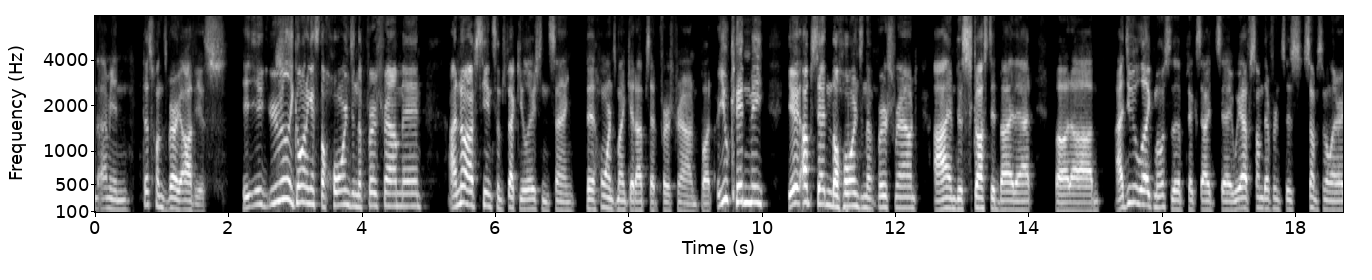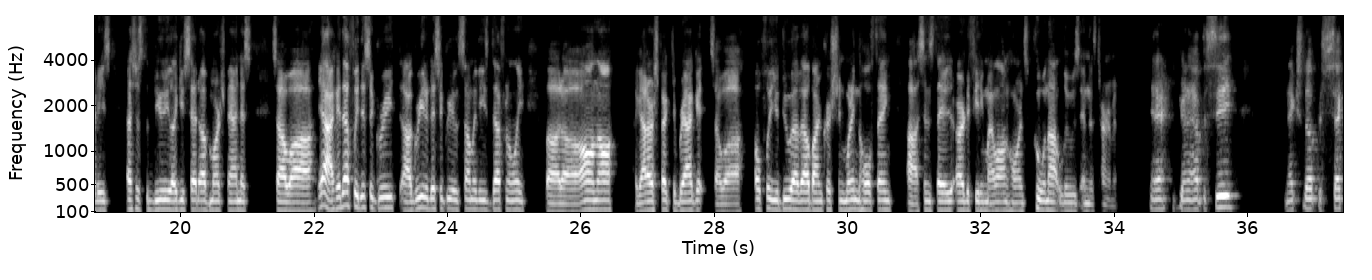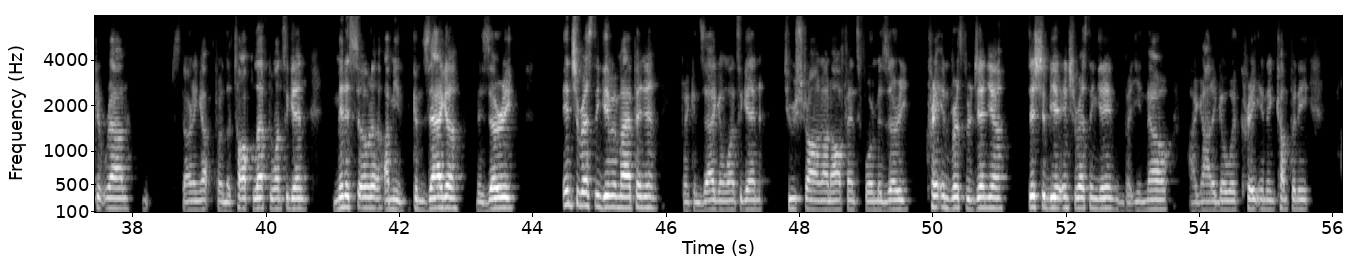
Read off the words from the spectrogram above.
I mean, this one's very obvious. You're really going against the Horns in the first round, man. I know I've seen some speculation saying the Horns might get upset first round, but are you kidding me? You're upsetting the Horns in the first round. I'm disgusted by that. But um, I do like most of the picks. I'd say we have some differences, some similarities. That's just the beauty, like you said, of March Madness. So uh, yeah, I could definitely disagree. Uh, agree to disagree with some of these, definitely. But uh, all in all, I got to respect the bracket. So uh, hopefully you do have Abilene Christian winning the whole thing, uh, since they are defeating my Longhorns, who will not lose in this tournament. Yeah, you're gonna have to see. Next up, the second round, starting up from the top left once again. Minnesota, I mean Gonzaga, Missouri. Interesting game in my opinion, but Gonzaga once again too strong on offense for Missouri. Creighton versus Virginia. This should be an interesting game, but you know I gotta go with Creighton and company.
